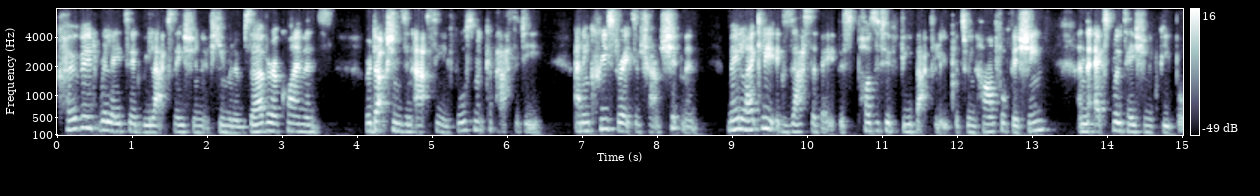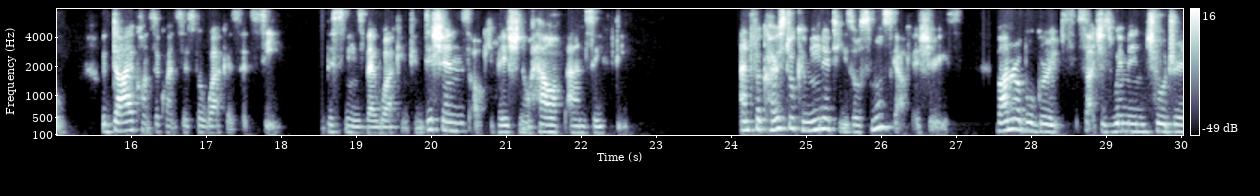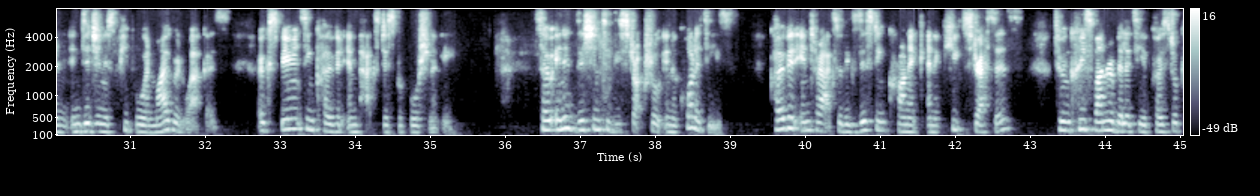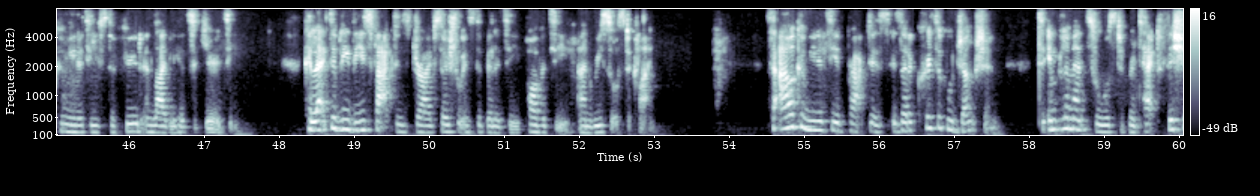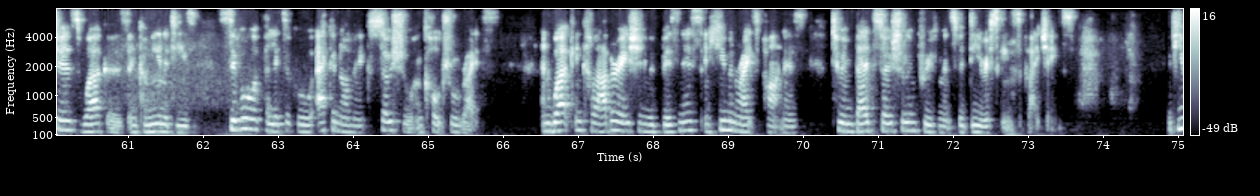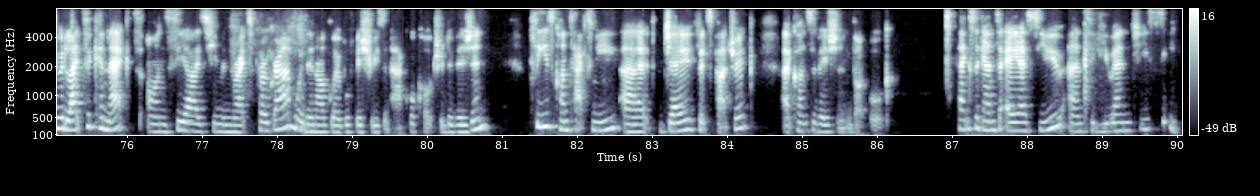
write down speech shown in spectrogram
COVID-related relaxation of human observer requirements, reductions in at-sea enforcement capacity, and increased rates of transshipment may likely exacerbate this positive feedback loop between harmful fishing and the exploitation of people, with dire consequences for workers at sea. This means their working conditions, occupational health, and safety. And for coastal communities or small-scale fisheries, vulnerable groups such as women, children, indigenous people, and migrant workers are experiencing COVID impacts disproportionately. So in addition to these structural inequalities, COVID interacts with existing chronic and acute stresses to increase vulnerability of coastal communities to food and livelihood security. Collectively, these factors drive social instability, poverty, and resource decline. So our community of practice is at a critical junction to implement tools to protect fishers, workers, and communities' civil, political, economic, social, and cultural rights and work in collaboration with business and human rights partners to embed social improvements for de-risking supply chains. If you would like to connect on CI's human rights program within our Global Fisheries and Aquaculture Division, please contact me at jfitzpatrick at conservation.org. Thanks again to ASU and to UNGC.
